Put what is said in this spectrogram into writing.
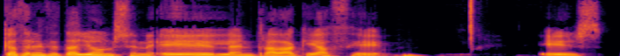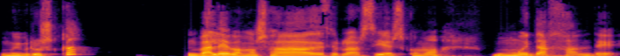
Catherine Zeta-Jones, eh, la entrada que hace es muy brusca, ¿vale? Vamos a decirlo así, es como muy tajante.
